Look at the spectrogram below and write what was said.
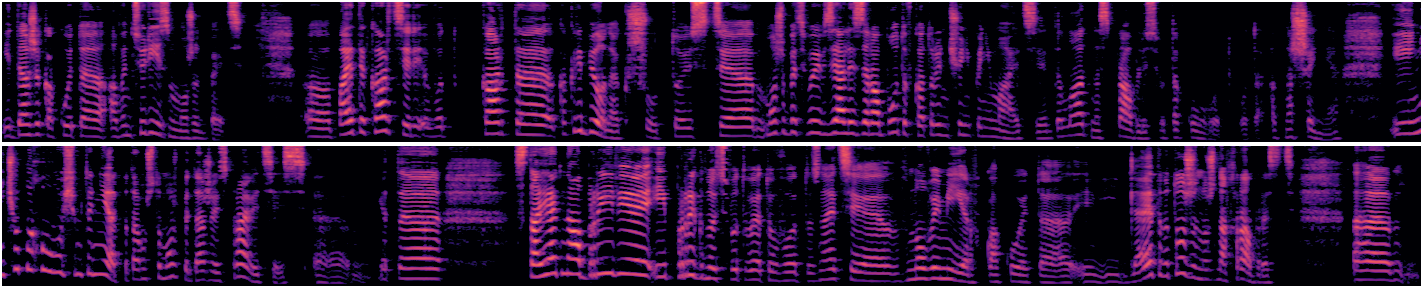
и даже какой-то авантюризм, может быть. Э, по этой карте вот карта как ребенок шут. То есть, э, может быть, вы взялись за работу, в которой ничего не понимаете. Да ладно, справлюсь. Вот такого вот, вот отношения. И ничего плохого, в общем-то, нет, потому что, может быть, даже исправитесь. Эм, это стоять на обрыве и прыгнуть вот в эту вот, знаете, в новый мир какой-то. И, и для этого тоже нужна храбрость. Эм,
